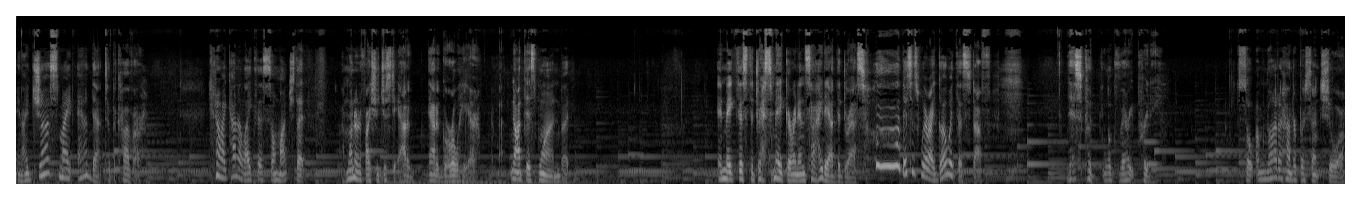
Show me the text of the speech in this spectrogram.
And I just might add that to the cover. You know, I kind of like this so much that I'm wondering if I should just add a add a girl here. Not this one, but and make this the dressmaker and inside add the dress. This is where I go with this stuff. This could look very pretty. So I'm not 100% sure.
